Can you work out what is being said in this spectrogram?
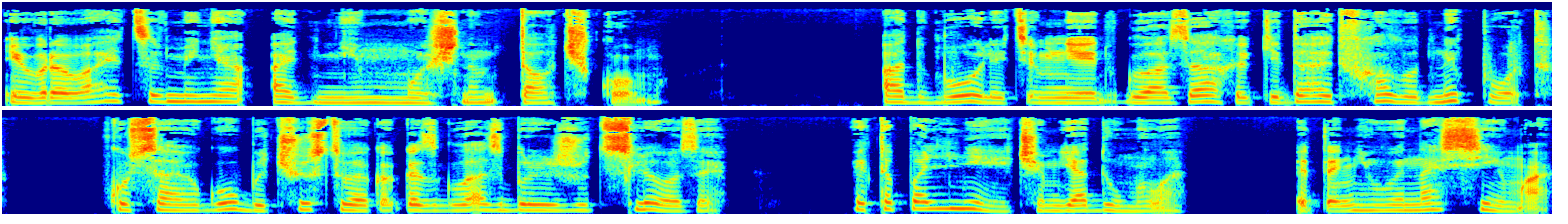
и врывается в меня одним мощным толчком. От боли темнеет в глазах и кидает в холодный пот. Кусаю губы, чувствуя, как из глаз брызжут слезы. Это больнее, чем я думала. Это невыносимо.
